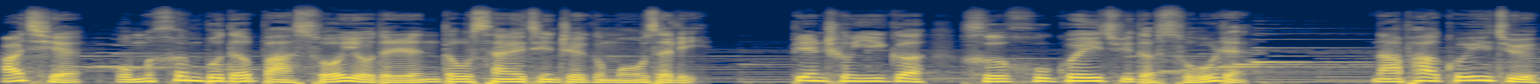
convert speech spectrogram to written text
而且我们恨不得把所有的人都塞进这个模子里，变成一个合乎规矩的俗人，哪怕规矩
